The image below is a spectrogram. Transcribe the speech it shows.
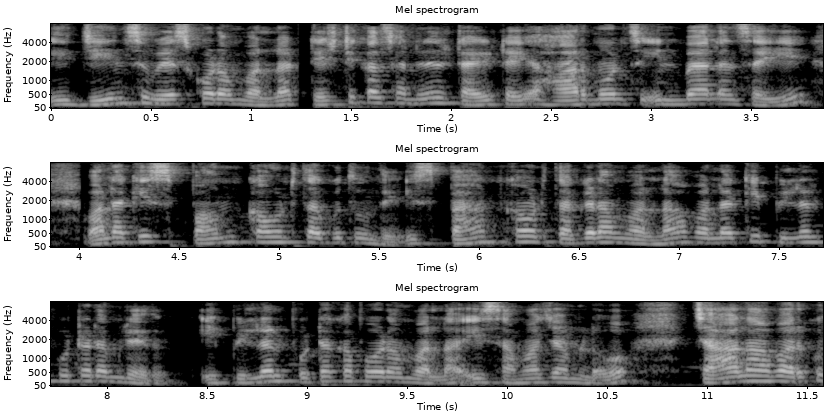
ఈ జీన్స్ వేసుకోవడం వల్ల టెస్టికల్స్ అనేది టైట్ అయ్యి హార్మోన్స్ ఇన్బ్యాలెన్స్ అయ్యి వాళ్ళకి స్పమ్ కౌంట్ తగ్గుతుంది. ఈ స్పామ్ కౌంట్ తగ్గడం వల్ల వాళ్ళకి పిల్లలు పుట్టడం లేదు. ఈ పిల్లలు పుట్టకపోవడం వల్ల ఈ సమాజంలో చాలా వరకు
